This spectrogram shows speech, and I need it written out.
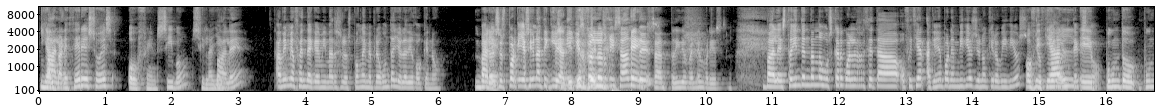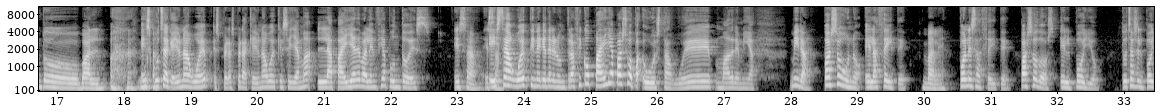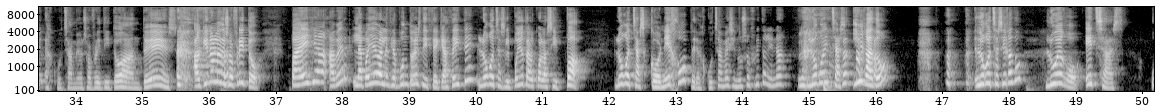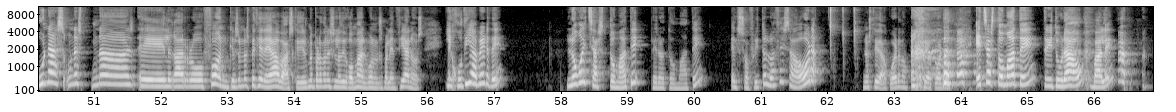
Y al parecer eso es ofensivo si la lleva. Vale. A mí me ofende que mi madre se los ponga y me pregunta yo le digo que no. Pero Vale. eso es porque yo soy una Pero tiquismiquis con los guisantes. Exacto, y te ofende por eso. Vale, estoy intentando buscar cuál es la receta oficial. Aquí me ponen vídeos, yo no quiero vídeos. quiero Oficial eh, punto, punto val. Escucha, que hay una web, espera, espera, que hay una web que se llama lapaelladevalencia.es. Esa, esa. Esa web tiene que tener un tráfico paella paso a paso. Uh, esta web, madre mía. Mira, paso uno, el aceite. Vale. Pones aceite. Paso dos, el pollo. Tú echas el pollo. Escúchame, un sofritito antes. Aquí no lo de sofrito. Paella, a ver, la paella de Valencia.es dice que aceite, luego echas el pollo tal cual así, pa. Luego echas conejo, pero escúchame, sin un sofrito ni nada. Luego echas hígado. Luego echas hígado. Luego echas unas, unas, unas eh, el garrofón, que es una especie de habas, que Dios me perdone si lo digo mal, bueno, los valencianos, y judía verde. Luego echas tomate, pero tomate, el sofrito lo haces ahora. No estoy de acuerdo, no estoy de acuerdo. echas tomate triturado, ¿vale?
